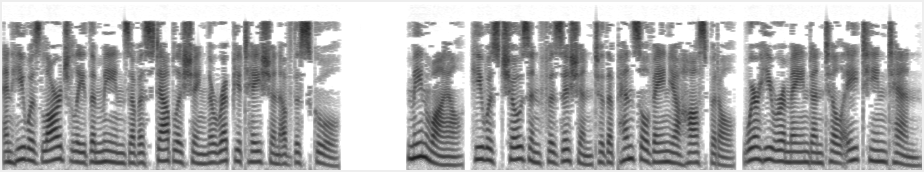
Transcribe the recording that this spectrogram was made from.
and he was largely the means of establishing the reputation of the school. Meanwhile, he was chosen physician to the Pennsylvania Hospital, where he remained until 1810.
